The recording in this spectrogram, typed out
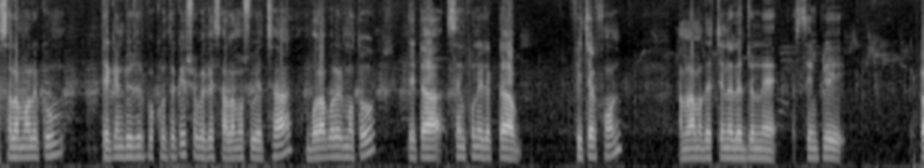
আসসালামু আলাইকুম। টেক এন্ড ইউজের পক্ষ থেকে সবাইকে সালাম ও শুভেচ্ছা। বরাবরের মতো এটা স্যামফোনের একটা ফিচার ফোন আমরা আমাদের চ্যানেলের জন্য সিম্পলি একটা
